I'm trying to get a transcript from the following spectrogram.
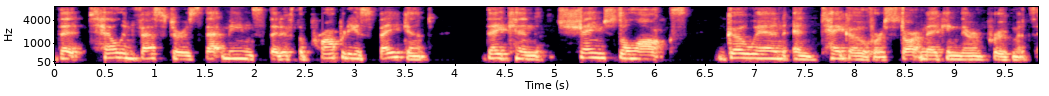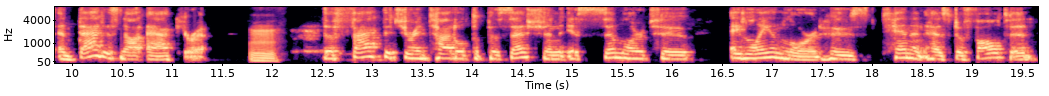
that tell investors that means that if the property is vacant, they can change the locks, go in and take over, start making their improvements. And that is not accurate. Mm. The fact that you're entitled to possession is similar to a landlord whose tenant has defaulted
